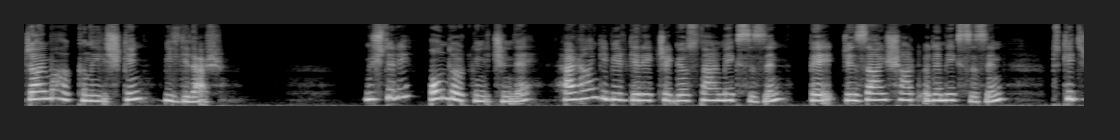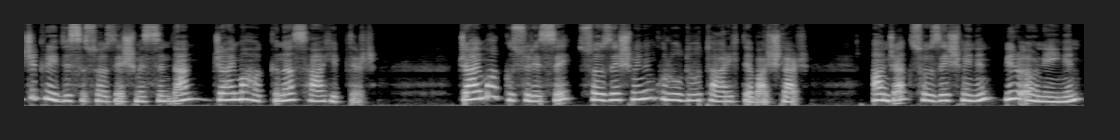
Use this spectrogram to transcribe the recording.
Cayma hakkına ilişkin bilgiler Müşteri 14 gün içinde herhangi bir gerekçe göstermeksizin ve cezai şart ödemeksizin tüketici kredisi sözleşmesinden cayma hakkına sahiptir. Cayma hakkı süresi sözleşmenin kurulduğu tarihte başlar. Ancak sözleşmenin bir örneğinin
